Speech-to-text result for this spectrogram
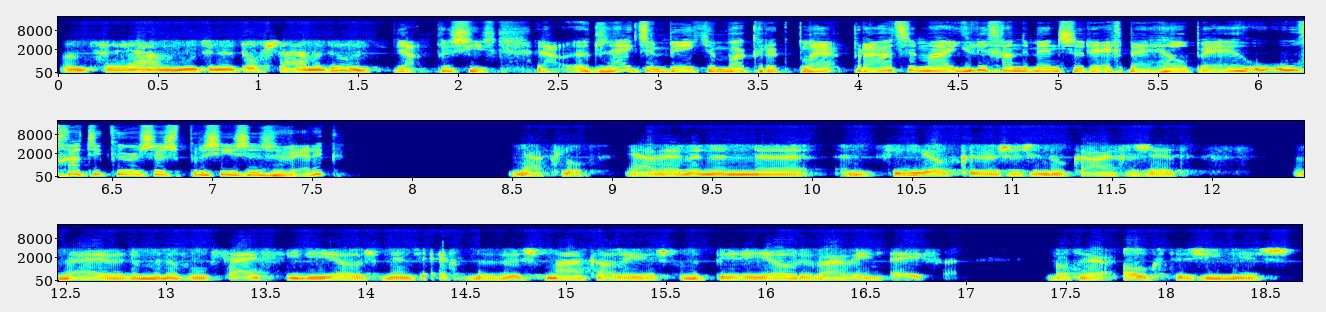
Want uh, ja, we moeten het toch samen doen. Ja, precies. Nou, het lijkt een beetje makkelijk praten, maar jullie gaan de mensen er echt bij helpen. Hè? Hoe gaat die cursus precies in zijn werk? Ja, klopt. Ja, we hebben een, uh, een videocursus in elkaar gezet. Waarbij we door middel van vijf video's mensen echt bewust maken allereerst van de periode waar we in leven. Wat er ook te zien is.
